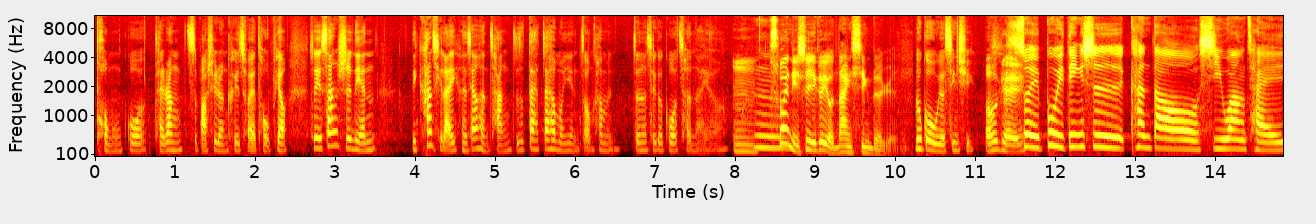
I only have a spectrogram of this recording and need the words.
通过，才让十八岁人可以出来投票。所以三十年，你看起来很像很长，只是在在他们眼中，他们真的是一个过程来的。嗯，所以你是一个有耐心的人。如果我有兴趣，OK，所以不一定是看到希望才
